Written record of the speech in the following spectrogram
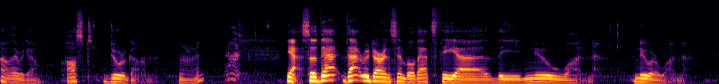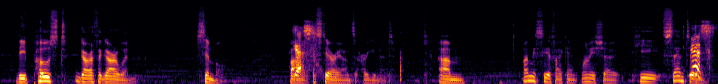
Oh, there we go. Ost Durgan. All right. Mm. Yeah, so that that Rhudauran symbol, that's the uh, the new one, newer one, the post Garth Agarwen symbol by Yes. Asterion's argument. Um, let me see if I can. Let me show. You. He sent. A, Yes.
